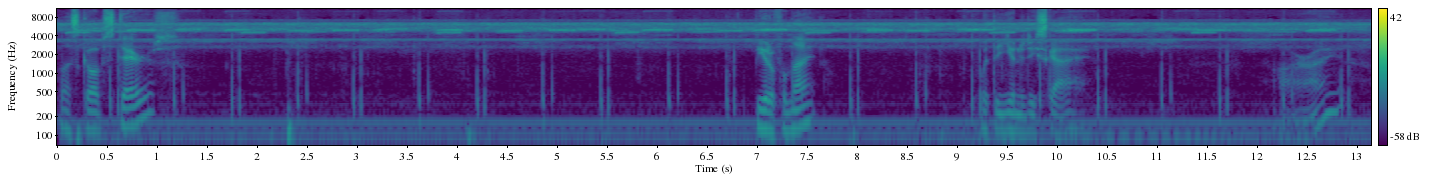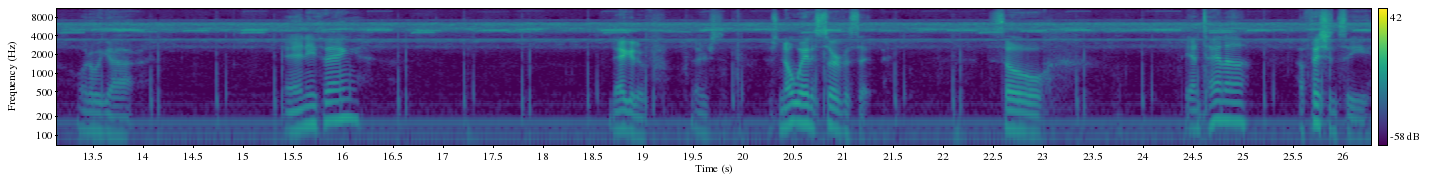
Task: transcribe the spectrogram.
Let's go upstairs. Beautiful night with the Unity sky. Alright. What do we got? Anything? Negative. There's there's no way to service it. So the antenna efficiency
